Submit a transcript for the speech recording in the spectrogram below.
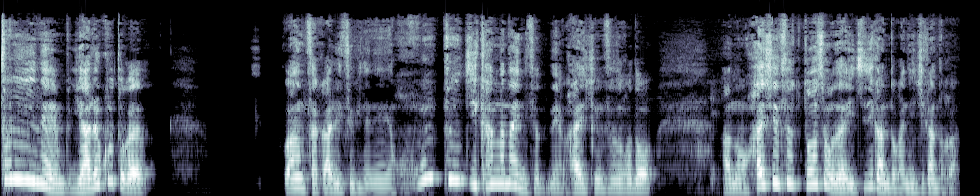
当にね、やることが、わんさかありすぎてね、本当に時間がないんですよね。配信するほど。あの、配信するとどうしても1時間とか2時間とか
